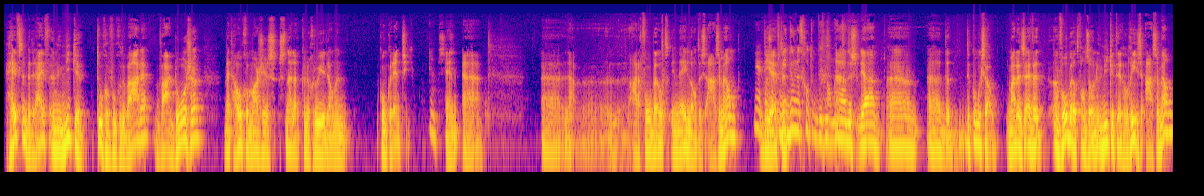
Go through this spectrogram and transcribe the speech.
heeft een bedrijf een unieke toegevoegde waarde waardoor ze met hoge marges sneller kunnen groeien dan een concurrentie. Ja. En eh, eh, nou, eh, aardig voorbeeld in Nederland is ASML. Ja, die heeft die een- doen het goed op dit moment. nou, dus ja, dat, daar kom ik zo. Maar dat is even een voorbeeld van zo'n unieke technologie is ASML.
